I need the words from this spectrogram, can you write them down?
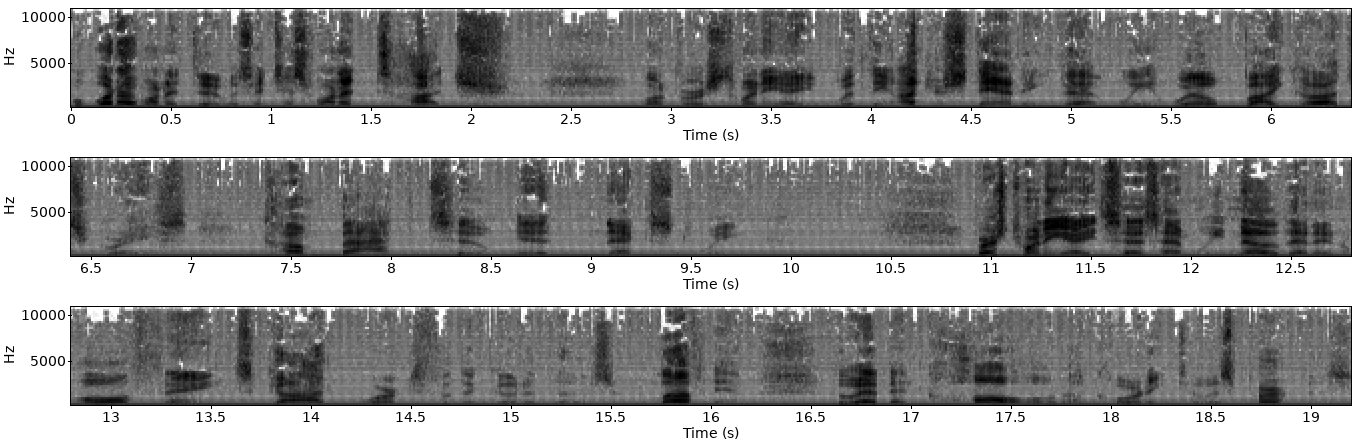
But what I want to do is I just want to touch on verse 28 with the understanding that we will, by God's grace, come back to it next week. Verse 28 says, And we know that in all things God works for the good of those who love him, who have been called according to his purpose.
